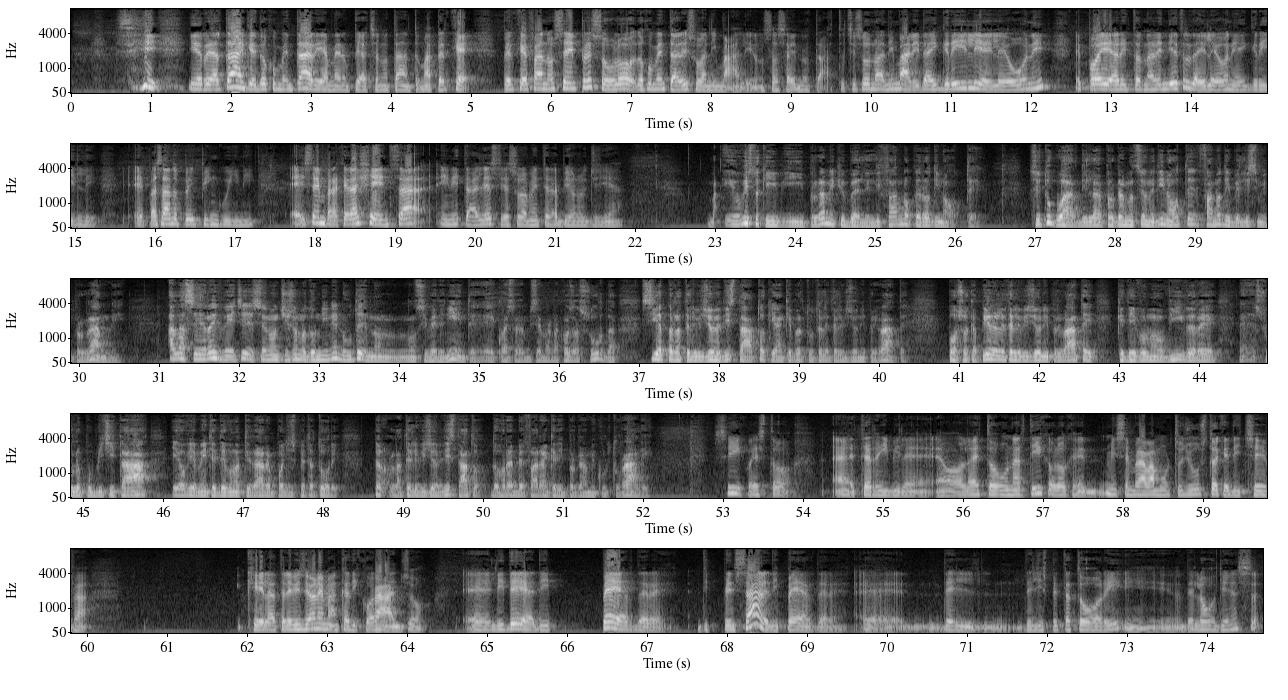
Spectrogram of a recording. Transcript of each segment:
Sì, in realtà anche i documentari a me non piacciono tanto, ma perché? Perché fanno sempre solo documentari su animali, non so se hai notato. Ci sono animali dai grilli ai leoni e poi a ritornare indietro dai leoni ai grilli, passando per i pinguini. E sembra che la scienza in Italia sia solamente la biologia. Ma io ho visto che i, i, programmi più belli li fanno però di notte. Se tu guardi la programmazione di notte, fanno dei bellissimi programmi. Alla sera invece, se non ci sono donnine nude, non, non si vede niente. E questa mi sembra una cosa assurda, sia per la televisione di Stato che anche per tutte le televisioni private. Posso capire le televisioni private che devono vivere eh, sulla pubblicità e ovviamente devono attirare un po' gli spettatori, però la televisione di Stato dovrebbe fare anche dei programmi culturali. Sì, questo è terribile. Ho letto un articolo che mi sembrava molto giusto e che diceva che la televisione manca di coraggio. Eh, l'idea di perdere, di pensare di perdere eh, del, degli spettatori, dell'audience,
